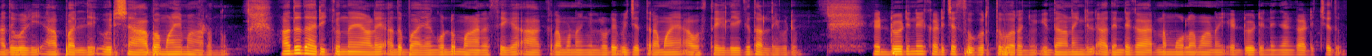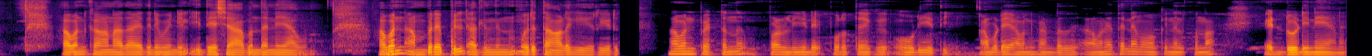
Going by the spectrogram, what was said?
അതുവഴി ആ പല്ല് ഒരു ശാപമായി മാറുന്നു. അത് ധരിക്കുന്നയാളെ അത് ഭയം കൊണ്ട് മാനസിക ആക്രമണങ്ങളുടെ വിചിത്രമായ അവസ്ഥയിലേക്ക് തള്ളിവിടും. എഡ്വേർഡിനെ കടിച്ച സുഹൃത്ത് പറഞ്ഞു ഇതാണെങ്കിൽ അതിന്റെ കാരണം മൂലമാണ് എഡ്വേർഡിനെ ഞാൻ കടിച്ചതും. അവൻ കാണാതായതിനു വേണ്ടി ഇതേ ശാപം തന്നെയാവും. അവൻ അമ്പരപ്പിൽ അതിൽ നിന്നും ഒരു താൾ കീറിയെടുത്തു. അവൻ പെട്ടെന്ന് പള്ളിയുടെ പുറത്തേക്ക് ഓടിയെത്തി. അവിടെ അവൻ കണ്ടത് അവനെ തന്നെ നോക്കി നിൽക്കുന്ന എഡ്വേർഡിനെയാണ്.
